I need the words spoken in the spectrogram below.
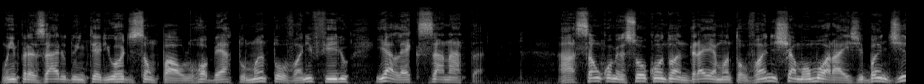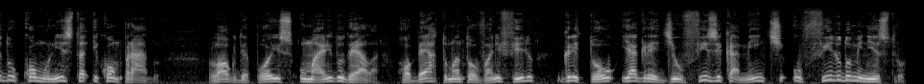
o empresário do interior de São Paulo, Roberto Mantovani Filho, e Alex Zanata. A ação começou quando Andréia Mantovani chamou Moraes de bandido, comunista e comprado. Logo depois, o marido dela, Roberto Mantovani Filho, gritou e agrediu fisicamente o filho do ministro.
